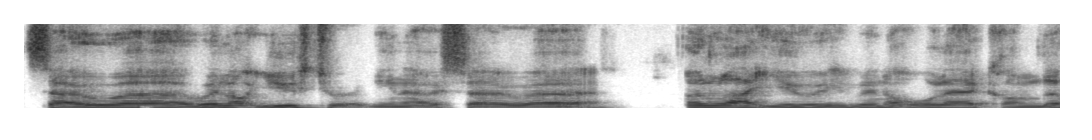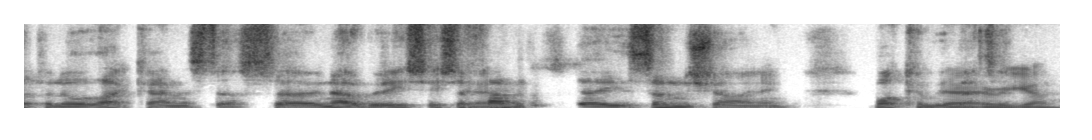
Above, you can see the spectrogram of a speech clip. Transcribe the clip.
so uh, we're not used to it, you know. So uh, yeah. unlike you, we're not all air conned up and all that kind of stuff. So no, but it's it's a yeah. fabulous day. The sun's shining. What can be there better? we go.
